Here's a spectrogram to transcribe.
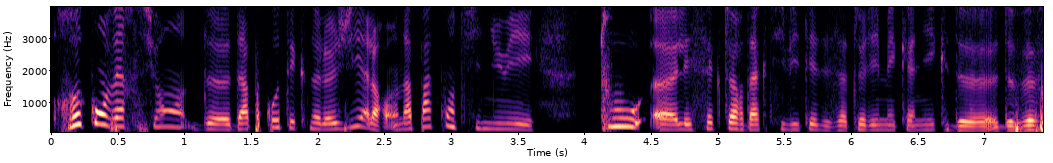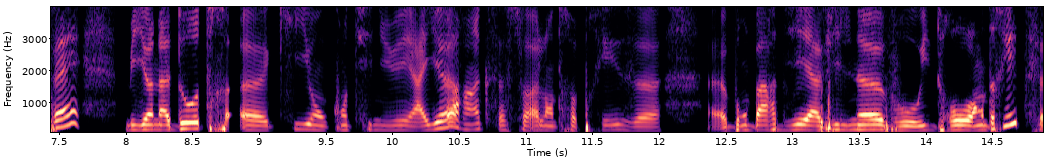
reconversion d'APCO Technologies, alors on n'a pas continué tous euh, les secteurs d'activité des ateliers mécaniques de, de, Vevey, mais il y en a d'autres euh, qui ont continué ailleurs, hein, que ce soit l'entreprise euh, Bombardier à Villeneuve ou Hydro Andritz.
